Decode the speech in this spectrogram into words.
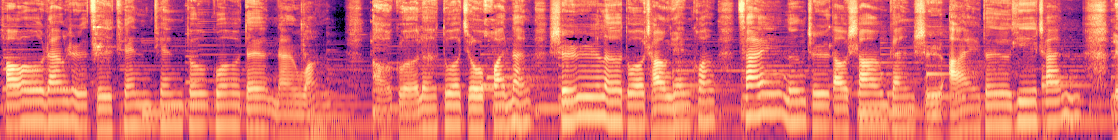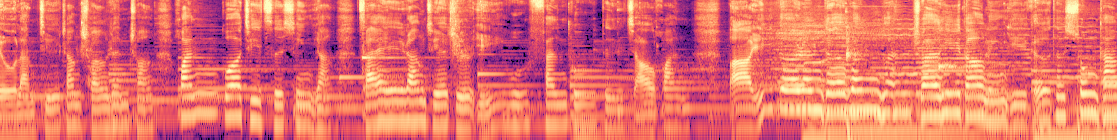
好让日子天天都过得难忘。过了多久患难，湿了多长眼眶，才能知道伤感是爱的遗产。流浪几张双人床，换过几次信仰，才让戒指义无反顾的交换。把一个人的温暖转移到另一个的胸膛，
